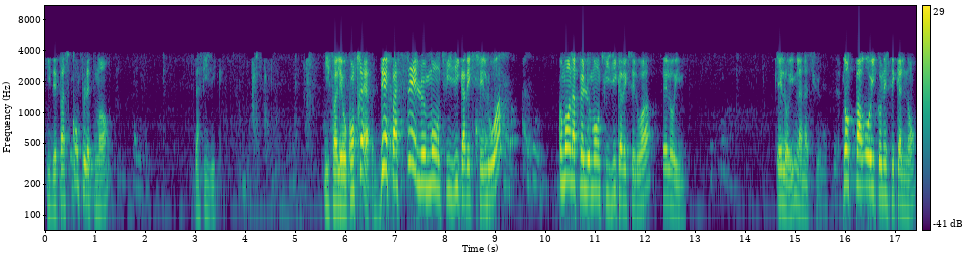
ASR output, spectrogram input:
qui dépasse complètement la physique. Il fallait au contraire dépasser le monde physique avec ses lois. Comment on appelle le monde physique avec ses lois? Elohim. Elohim, la nature. Donc Paro, il connaissait quel nom?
